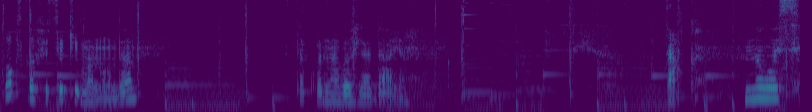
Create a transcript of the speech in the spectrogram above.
Хто б сказав, що це кімоно, да? Ось так вона виглядає. Так, ну ось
